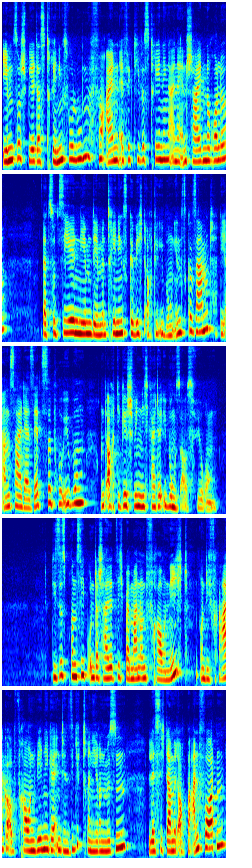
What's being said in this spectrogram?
Ebenso spielt das Trainingsvolumen für ein effektives Training eine entscheidende Rolle. Dazu zählen neben dem Trainingsgewicht auch die Übung insgesamt, die Anzahl der Sätze pro Übung und auch die Geschwindigkeit der Übungsausführung. Dieses Prinzip unterscheidet sich bei Mann und Frau nicht und die Frage, ob Frauen weniger intensiv trainieren müssen, lässt sich damit auch beantworten.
